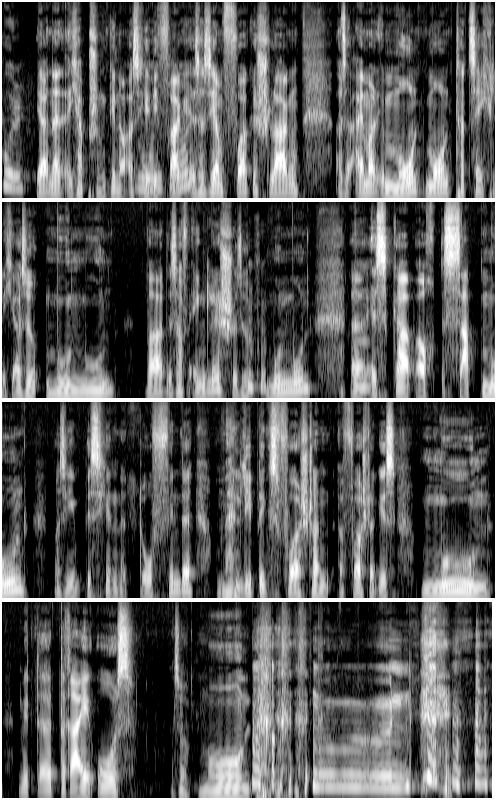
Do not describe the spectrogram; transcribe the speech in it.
cool. Ja, nein, ich habe schon, genau. Also Mond, hier die Frage Mond? ist, also Sie haben vorgeschlagen, also einmal im Mond, Mond tatsächlich, also Moon, Moon war das auf Englisch, also Moon Moon. Äh, es gab auch Submoon, was ich ein bisschen doof finde. Und mein Lieblingsvorschlag äh, ist Moon mit äh, drei O's. Also Mond. Moon.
